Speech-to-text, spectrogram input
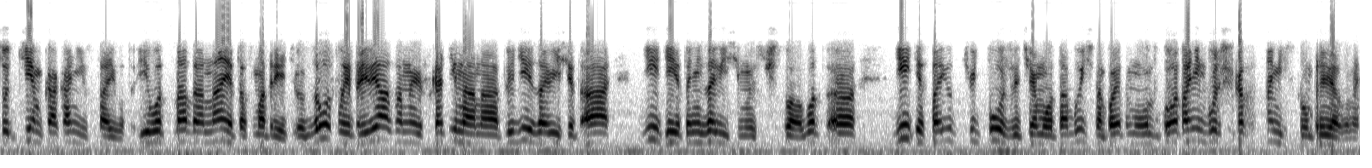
тем, как они встают. И вот надо на это смотреть. Взрослые привязаны, скотина она от людей зависит, а дети это независимые существа. Вот э, дети встают чуть позже, чем вот обычно, поэтому вот, вот они больше к экономическому привязаны.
